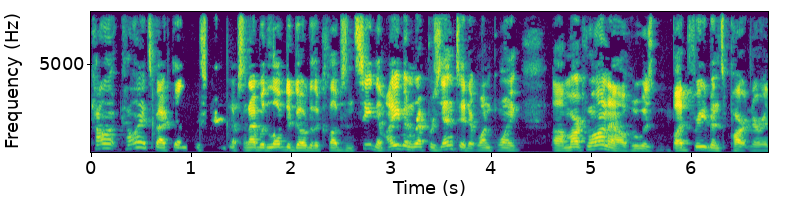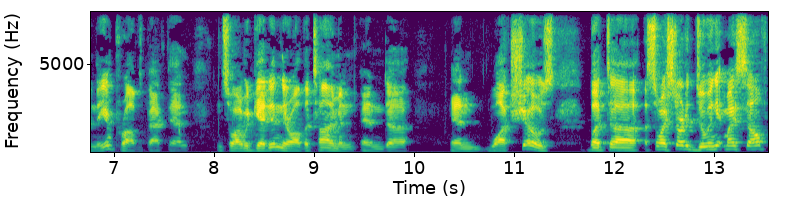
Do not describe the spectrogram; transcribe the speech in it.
clients back then for stand-ups, and I would love to go to the clubs and see them. I even represented at one point uh, Mark Lonow, who was Bud Friedman's partner in the Improvs back then, and so I would get in there all the time and and uh, and watch shows. But uh, so I started doing it myself,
